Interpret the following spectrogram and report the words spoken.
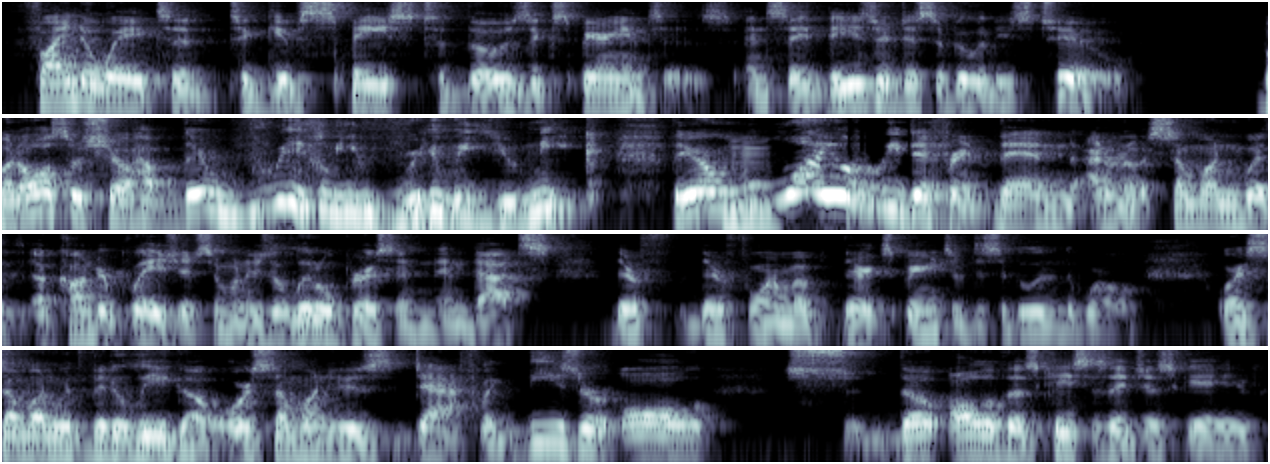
find a way to to give space to those experiences and say these are disabilities too but also show how they're really really unique they are mm. wildly different than i don't know someone with achondroplasia someone who's a little person and that's their their form of their experience of disability in the world or someone with vitiligo or someone who's deaf like these are all the, all of those cases i just gave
